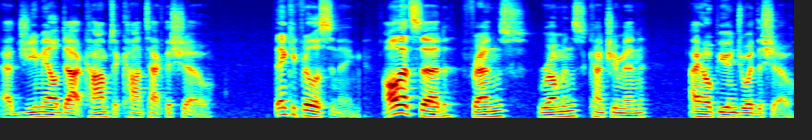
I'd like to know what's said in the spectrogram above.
at gmail.com to contact the show. Thank you for listening. All that said, friends, Romans, countrymen, I hope you enjoyed the show.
